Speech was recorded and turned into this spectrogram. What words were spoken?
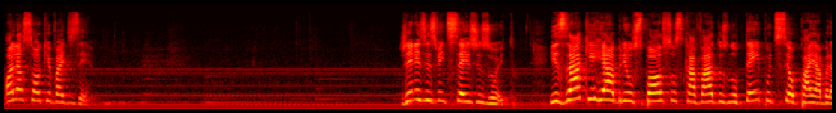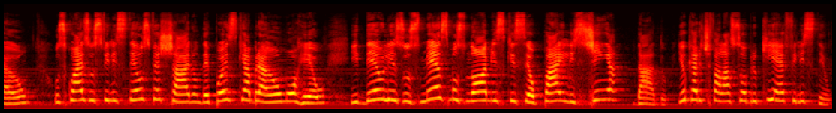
Olha só o que vai dizer. Gênesis 26, 18. Isaac reabriu os poços cavados no tempo de seu pai Abraão, os quais os filisteus fecharam depois que Abraão morreu, e deu-lhes os mesmos nomes que seu pai lhes tinha dado. E eu quero te falar sobre o que é filisteu.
